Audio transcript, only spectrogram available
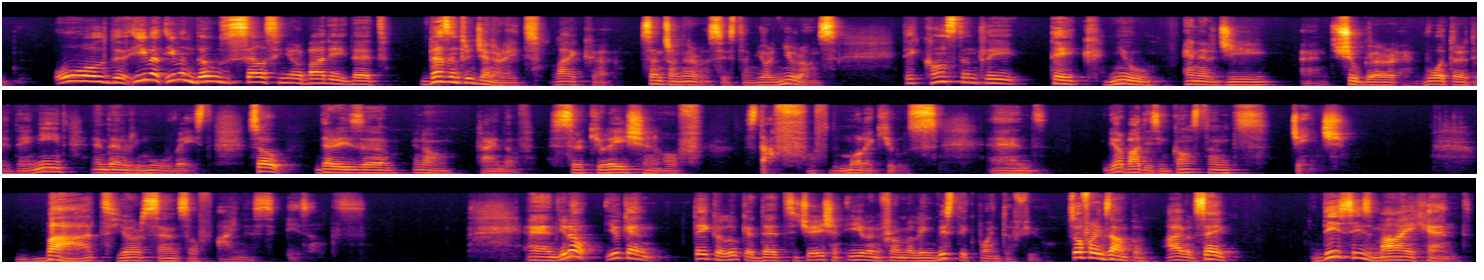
all the, even, even those cells in your body that doesn't regenerate, like uh, central nervous system, your neurons, they constantly take new energy and sugar and water that they need and then remove waste. So there is a, you know, kind of circulation of stuff, of the molecules, and your body is in constant change. But your sense of I-ness isn't. And you know, you can take a look at that situation even from a linguistic point of view. So for example, I will say, this is my hand.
